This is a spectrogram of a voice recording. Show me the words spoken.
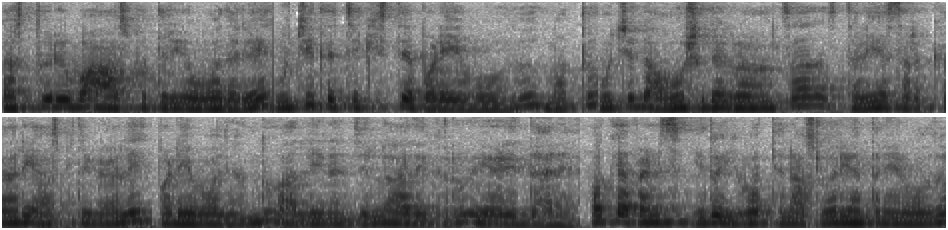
ಕಸ್ತೂರಿಬಾ ಆಸ್ಪತ್ರೆಗೆ ಹೋದರೆ ಉಚಿತ ಚಿಕಿತ್ಸೆ ಪಡೆಯಬಹುದು ಮತ್ತು ಉಚಿತ ಔಷಧಗಳನ್ನು ಸಹ ಸ್ಥಳೀಯ ಸರ್ಕಾರಿ ಆಸ್ಪತ್ರೆಗಳಲ್ಲಿ ಪಡೆಯಬಹುದು ಎಂದು ಅಲ್ಲಿನ ಜಿಲ್ಲಾಧಿಕಾರಿ ಹೇಳಿದ್ದಾರೆ. ಓಕೆ ಫ್ರೆಂಡ್ಸ್ ಇದು ಇವತ್ತಿನ ಸ್ಟೋರಿ ಅಂತ ಹೇಳ್ಬೋದು.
